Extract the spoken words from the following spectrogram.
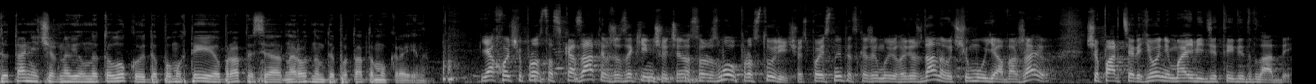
до Тані Чорновіл Нетолоку і допомогти їй обратися народним депутатом України. Я хочу просто сказати, вже закінчуючи нашу розмову, просту річ. Ось пояснити, скажімо, Ігорю Жданову, чому я вважаю, що партія регіонів має відійти від влади.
